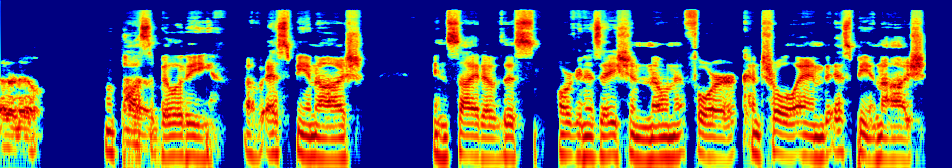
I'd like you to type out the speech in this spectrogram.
I don't know. A possibility of espionage inside of this organization known for control and espionage.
